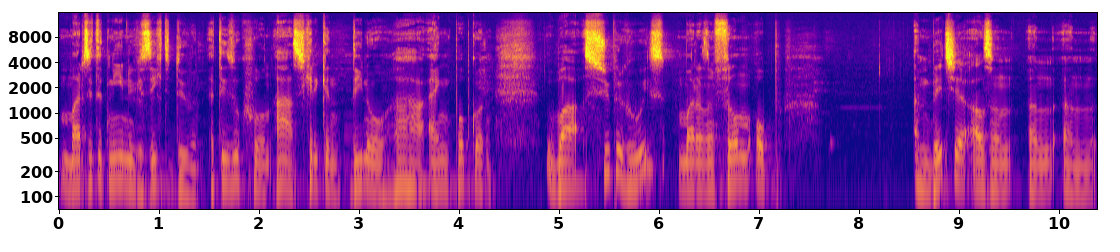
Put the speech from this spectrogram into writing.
maar zit het niet in je gezicht te duwen. Het is ook gewoon, ah, schrikken, dino, haha, eng, popcorn. Wat supergoed is, maar als een film op een beetje als een, een, een,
